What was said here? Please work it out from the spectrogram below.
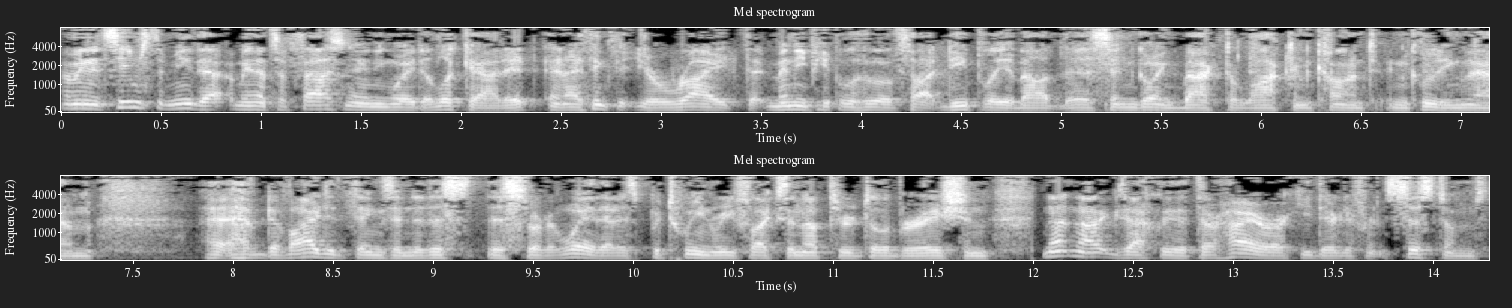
I mean, it seems to me that I mean that's a fascinating way to look at it, and I think that you're right that many people who have thought deeply about this, and going back to Locke and Kant, including them, have divided things into this this sort of way that is between reflex and up through deliberation. Not not exactly that they're hierarchy; they're different systems.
